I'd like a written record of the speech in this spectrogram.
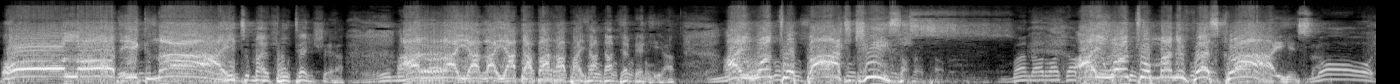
Oh Lord, ignite my potential. Arayalayada barabayana debelia. I want to bathe Jesus. I want to manifest Christ. Lord,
